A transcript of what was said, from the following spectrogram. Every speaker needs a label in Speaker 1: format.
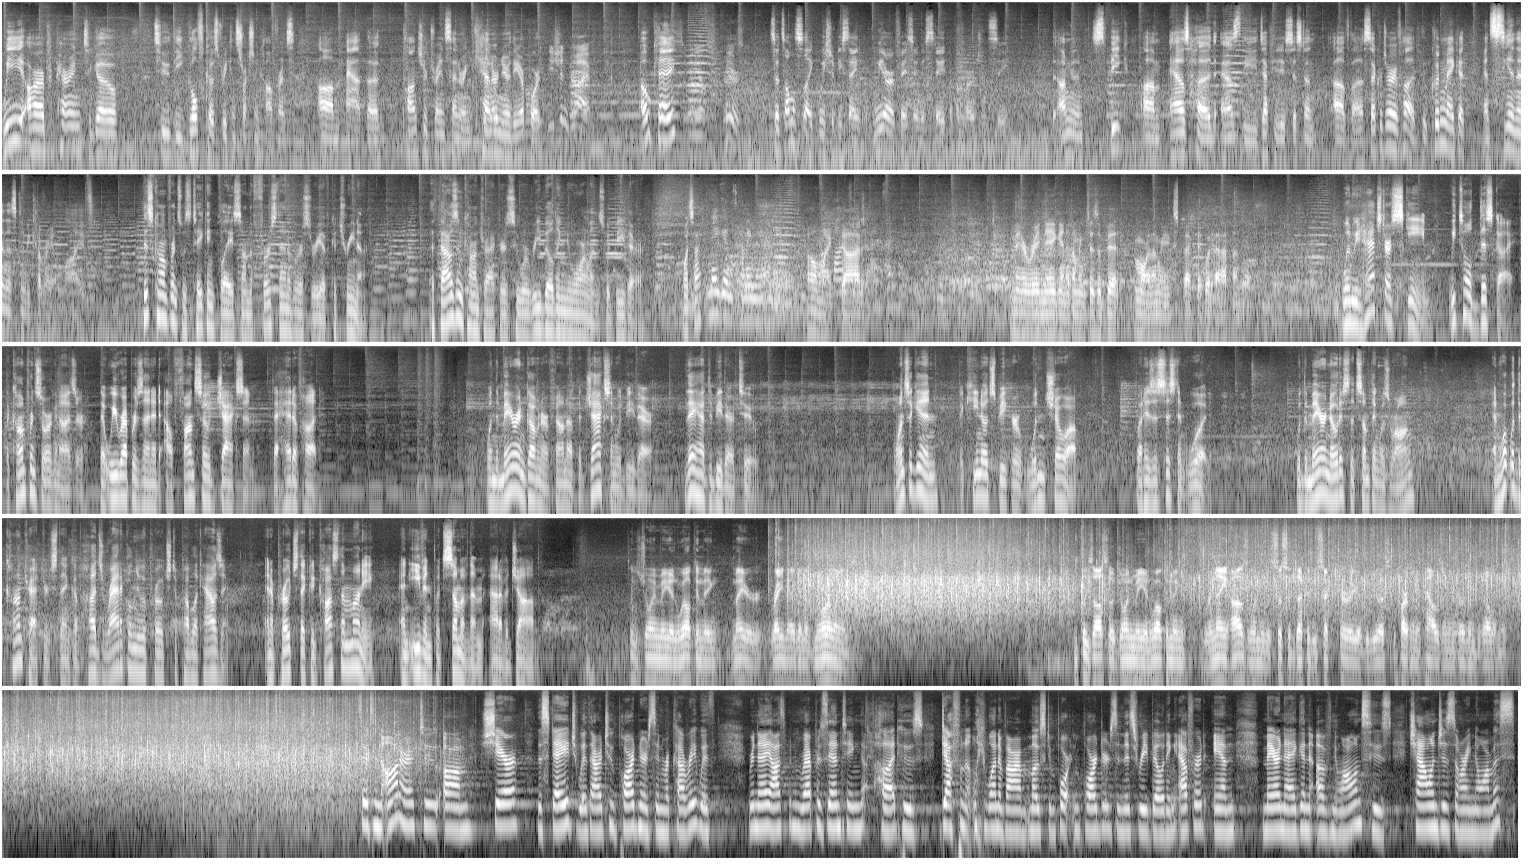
Speaker 1: We are preparing to go to the Gulf Coast Reconstruction Conference um, at the Pontchartrain Center in Kenner near the airport.
Speaker 2: You shouldn't drive.
Speaker 1: Okay,
Speaker 2: Somebody else should
Speaker 1: here. So it's almost like we should be saying we are facing a state of emergency. I'm going to speak um, as HUD, as the Deputy Assistant of the Secretary of HUD, who couldn't make it, and CNN is going to be covering it live.
Speaker 3: This conference was taking place on the first anniversary of Katrina. A thousand contractors who were rebuilding New Orleans would be there.
Speaker 4: What's that?
Speaker 5: Nagin's coming, Mayor Nagin.
Speaker 4: Oh my
Speaker 5: Alphonso
Speaker 4: God.
Speaker 5: Jackson.
Speaker 4: Mayor Ray Nagin coming just a bit more than we expected would happen.
Speaker 3: When we'd hatched our scheme, we told this guy, the conference organizer, that we represented Alphonso Jackson, the head of HUD. When the mayor and governor found out that Jackson would be there, they had to be there too. Once again, the keynote speaker wouldn't show up, but his assistant would. Would the mayor notice that something was wrong? And what would the contractors think of HUD's radical new approach to public housing? An approach that could cost them money and even put some of them out of a job.
Speaker 6: Please join me in welcoming Mayor Ray Nagin of New Orleans. And please also join me in welcoming Renee Oswin, the Assistant Deputy Secretary of the U.S. Department of Housing and Urban Development.
Speaker 7: So it's an honor to um, share the stage with our two partners in recovery, with Renee Osmond representing HUD, who's definitely one of our most important partners in this rebuilding effort, and Mayor Nagin of New Orleans, whose challenges are enormous.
